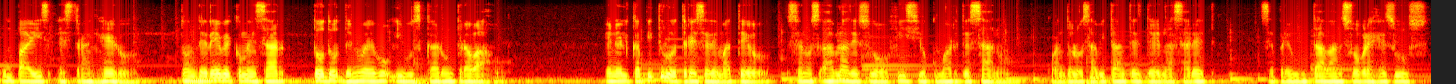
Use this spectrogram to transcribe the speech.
un país extranjero, donde debe comenzar todo de nuevo y buscar un trabajo. En el capítulo 13 de Mateo se nos habla de su oficio como artesano, cuando los habitantes de Nazaret se preguntaban sobre Jesús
